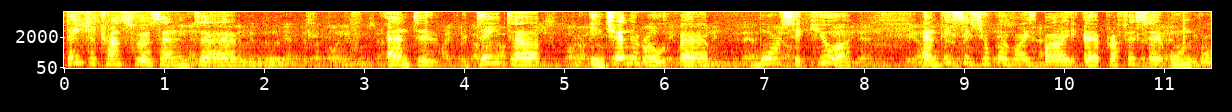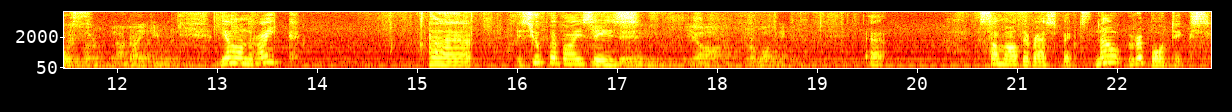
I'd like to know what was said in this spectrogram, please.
data transfers and um, and uh, data in general uh, more secure. And this is supervised by uh, Professor Unruh. Jaan Raik supervises some other aspects. Now, robotics.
